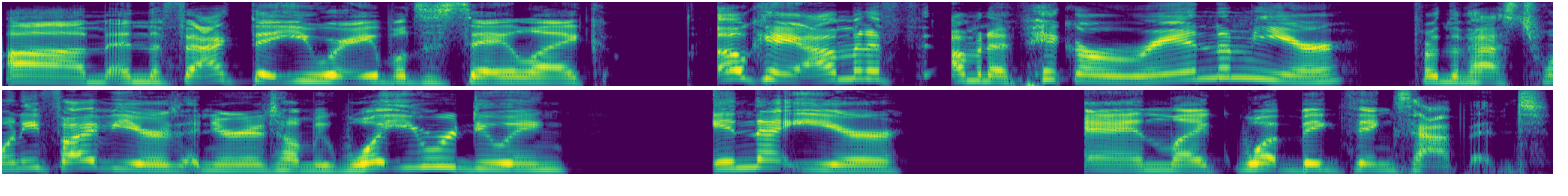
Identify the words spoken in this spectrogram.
um, and the fact that you were able to say like, okay, I'm gonna I'm gonna pick a random year from the past 25 years, and you're gonna tell me what you were doing in that year, and like what big things happened.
